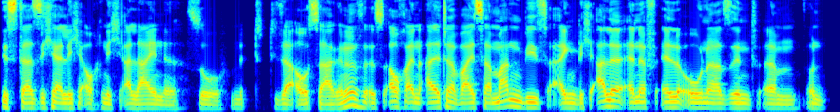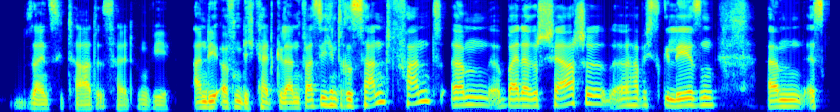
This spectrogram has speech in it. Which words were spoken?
ist da sicherlich auch nicht alleine so mit dieser Aussage. Ne? Ist auch ein alter weißer Mann, wie es eigentlich alle NFL-Owner sind. Ähm, und sein Zitat ist halt irgendwie an die Öffentlichkeit gelandet. Was ich interessant fand ähm, bei der Recherche, äh, habe ich es gelesen, ähm, es,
